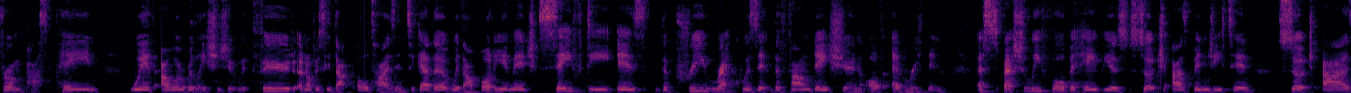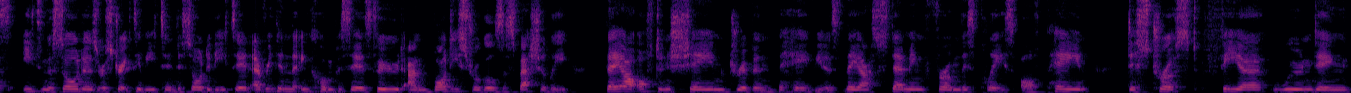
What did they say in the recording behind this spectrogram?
from past pain, with our relationship with food, and obviously that all ties in together with our body image. Safety is the prerequisite, the foundation of everything, especially for behaviors such as binge eating, such as eating disorders, restrictive eating, disordered eating, everything that encompasses food and body struggles, especially. They are often shame driven behaviors. They are stemming from this place of pain, distrust, fear, wounding,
